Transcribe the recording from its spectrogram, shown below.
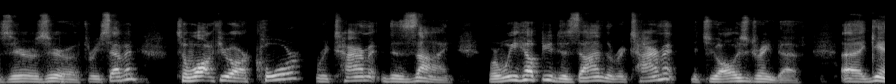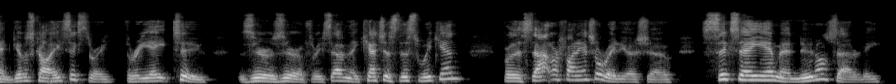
0037 to walk through our core retirement design, where we help you design the retirement that you always dreamed of. Uh, again, give us a call 863 382 0037. Then catch us this weekend for the Statler Financial Radio Show, 6 a.m. at noon on Saturday,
